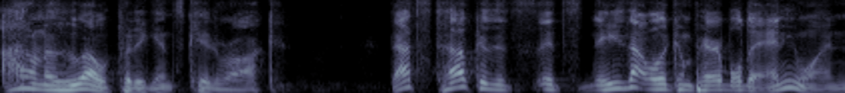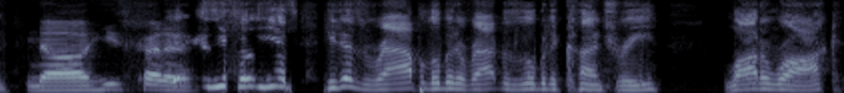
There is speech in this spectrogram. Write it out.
I don't know who I would put against Kid Rock. That's tough because it's it's he's not really comparable to anyone. No, he's kind of he- So he has he does rap, a little bit of rap, does a little bit of country, a lot of rock.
